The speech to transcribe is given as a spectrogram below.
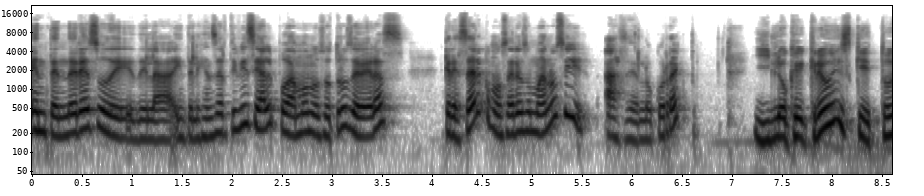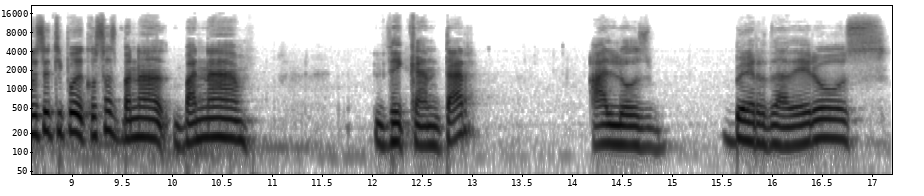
entender eso de, de, la inteligencia artificial, podamos nosotros de veras crecer como seres humanos y hacer lo correcto. Y lo que creo es que todo este tipo de cosas van a, van a decantar a los verdaderos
